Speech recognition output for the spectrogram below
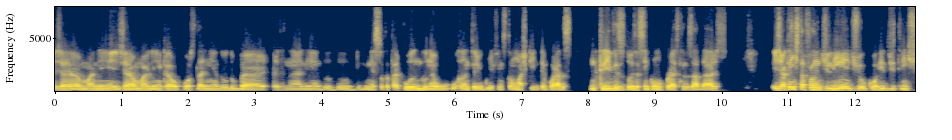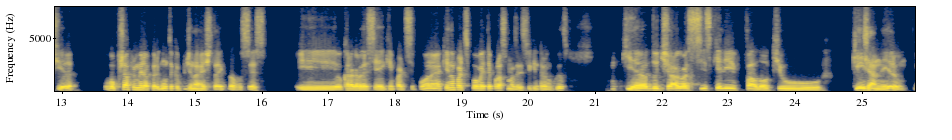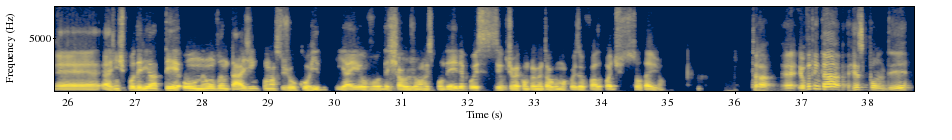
Já é, uma linha, já é uma linha que é o oposto da linha do, do Bears, né? A linha do, do, do Minnesota tá voando, né? O, o, Hunter e o Griffin estão, acho que em temporadas incríveis, os dois, assim como o Preston e os Adares. E já que a gente tá falando de linha, de jogo corrido, de trincheira, eu vou puxar a primeira pergunta que eu pedi na hashtag para vocês. E eu quero agradecer aí quem participou, né? Quem não participou vai ter próximas vezes, fiquem tranquilos. Que é do Thiago Assis, que ele falou que o que em janeiro é, a gente poderia ter ou não vantagem com o nosso jogo corrido. E aí eu vou deixar o João responder e depois, se eu tiver complementar alguma coisa, eu falo. Pode soltar aí, João. Tá. É, eu vou tentar responder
